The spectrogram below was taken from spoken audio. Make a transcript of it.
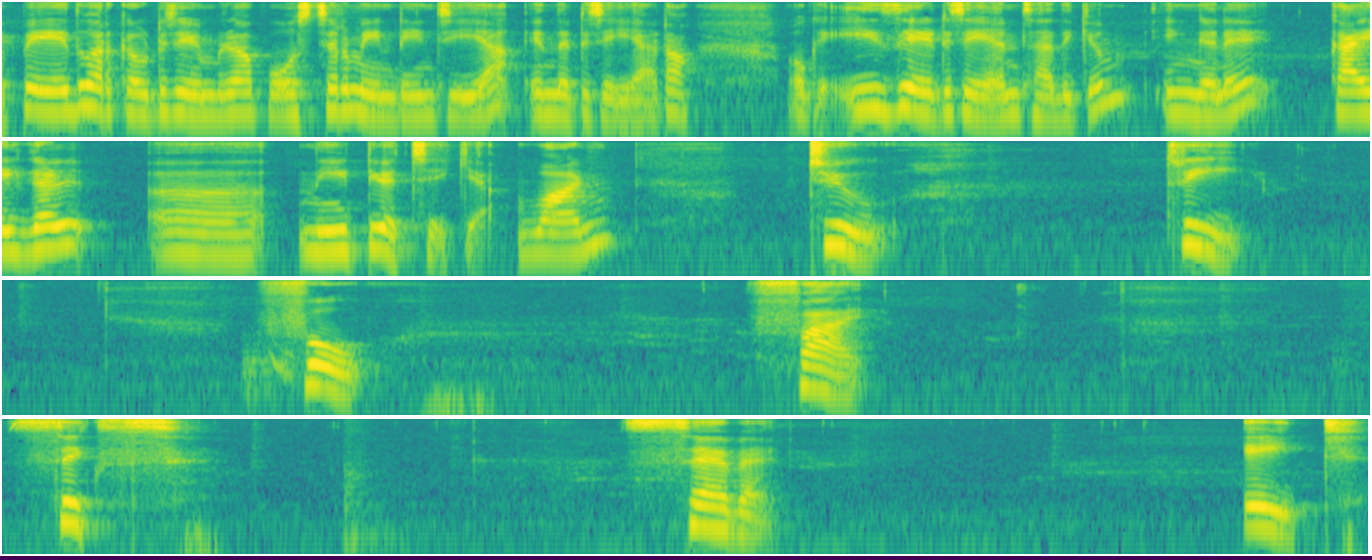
എപ്പോൾ ഏത് വർക്കൗട്ട് ചെയ്യുമ്പോഴും ആ പോസ്ചർ മെയിന്റെയിൻ ചെയ്യുക എന്നിട്ട് ചെയ്യുക കേട്ടോ ഓക്കെ ഈസി ആയിട്ട് ചെയ്യാൻ സാധിക്കും. ഇങ്ങനെ കൈകൾ നീട്ടി വച്ചേക്കുക. One two three four five six seven, eight,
